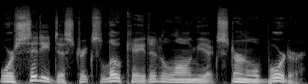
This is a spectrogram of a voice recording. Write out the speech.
or city districts located along the external border.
